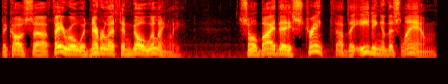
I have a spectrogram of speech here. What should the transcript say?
because uh, Pharaoh would never let them go willingly. So, by the strength of the eating of this lamb,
